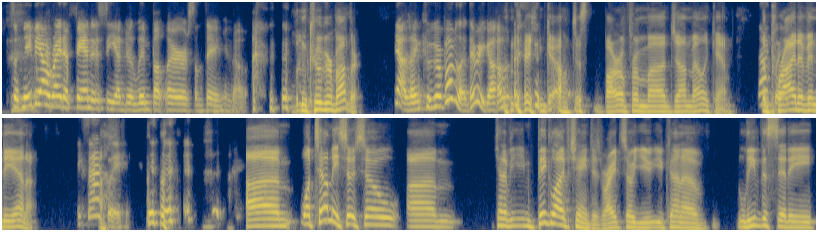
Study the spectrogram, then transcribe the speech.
so maybe I'll write a fantasy under Lyn Butler or something, you know. Lyn Cougar Butler. Yeah, Lyn Cougar Butler. There we go. there you go. Just borrow from uh, John Mellencamp, exactly. the pride of Indiana. Exactly. Um, well, tell me, so so um, kind of big life changes, right? So you you kind of leave the city,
